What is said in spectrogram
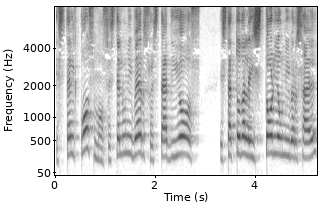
Está el cosmos, está el universo, está Dios, está toda la historia universal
